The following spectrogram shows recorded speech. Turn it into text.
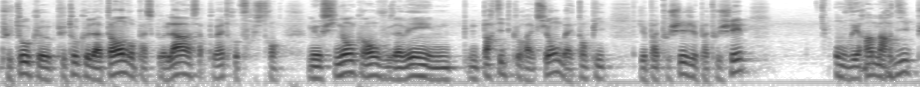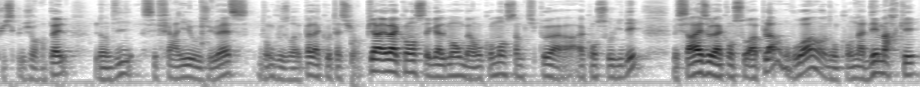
plutôt que, plutôt que d'attendre parce que là, ça peut être frustrant. Mais sinon, quand vous avez une, partie de correction, ben, tant pis, j'ai pas touché, j'ai pas touché, on verra mardi, puisque je rappelle, lundi c'est férié aux US, donc vous n'aurez pas la cotation. Pierre et vacances également, ben, on commence un petit peu à, consolider, mais ça reste de la conso à plat, on voit, hein. donc on a démarqué,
